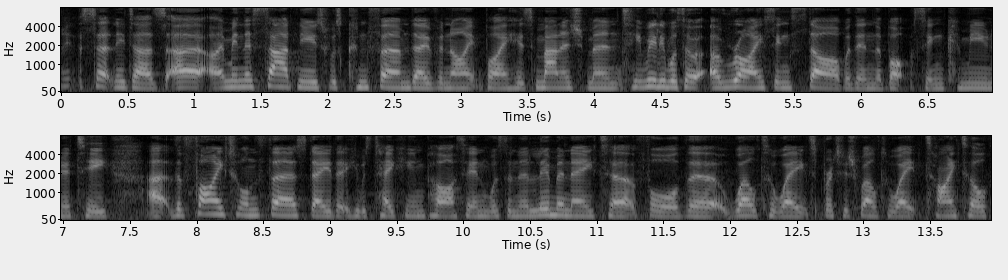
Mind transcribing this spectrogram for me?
It certainly does. Uh, I mean, the sad news was confirmed overnight by his management. He really was a, a rising star within the boxing community. Uh, the fight on Thursday that he was taking part in was an eliminator for the welterweight, British welterweight title.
